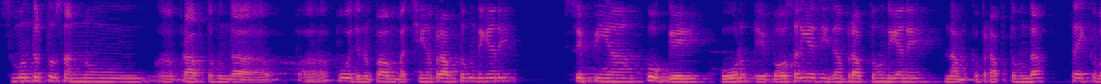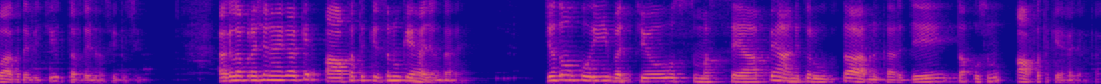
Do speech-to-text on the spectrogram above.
ਸਮੁੰਦਰ ਤੋਂ ਸਾਨੂੰ ਪ੍ਰਾਪਤ ਹੁੰਦਾ ਭੋਜਨ ਭਾਵ ਮੱਛੀਆਂ ਪ੍ਰਾਪਤ ਹੁੰਦੀਆਂ ਨੇ, ਸਿੱਪੀਆਂ, ਘੋਗੇ, ਹੋਰ ਇਹ ਬਹੁਤ ਸਾਰੀਆਂ ਚੀਜ਼ਾਂ ਪ੍ਰਾਪਤ ਹੁੰਦੀਆਂ ਨੇ, ਨਮਕ ਪ੍ਰਾਪਤ ਹੁੰਦਾ, ਤਾਂ ਇੱਕ ਵਾਕ ਦੇ ਵਿੱਚ ਹੀ ਉੱਤਰ ਦੇਣਾ ਸੀ ਤੁਸੀਂ। ਅਗਲਾ ਪ੍ਰਸ਼ਨ ਹੈਗਾ ਕਿ ਆਫਤ ਕਿਸ ਨੂੰ ਕਿਹਾ ਜਾਂਦਾ ਹੈ? ਜਦੋਂ ਕੋਈ ਬੱਚਿਓ ਸਮੱਸਿਆ ਭਿਆਨਕ ਰੂਪ ਧਾਰਨ ਕਰ ਜੇ, ਤਾਂ ਉਸ ਨੂੰ ਆਫਤ ਕਿਹਾ ਜਾਂਦਾ ਹੈ।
